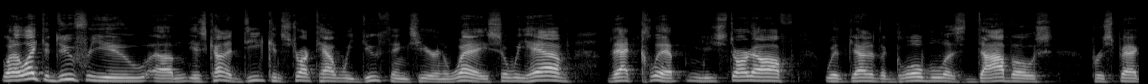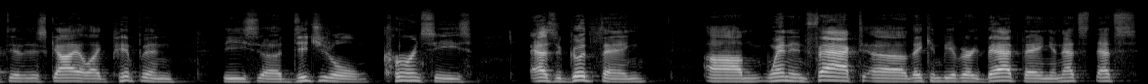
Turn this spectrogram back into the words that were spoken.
what I like to do for you um, is kind of deconstruct how we do things here in a way. So we have that clip. You start off with kind of the globalist Davos perspective. This guy like pimping these uh, digital currencies as a good thing, um, when in fact uh, they can be a very bad thing. And that's that's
